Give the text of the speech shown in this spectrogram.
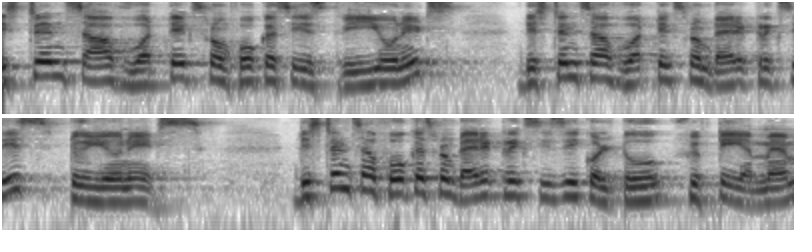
distance of vertex from focus is 3 units distance of vertex from directrix is 2 units. Distance of focus from directrix is equal to 50 mm.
